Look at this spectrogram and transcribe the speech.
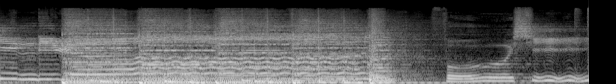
心的人福星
